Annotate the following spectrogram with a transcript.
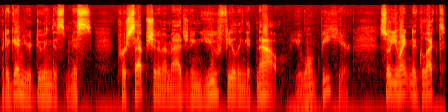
But again, you're doing this misperception of imagining you feeling it now. You won't be here. So you might neglect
